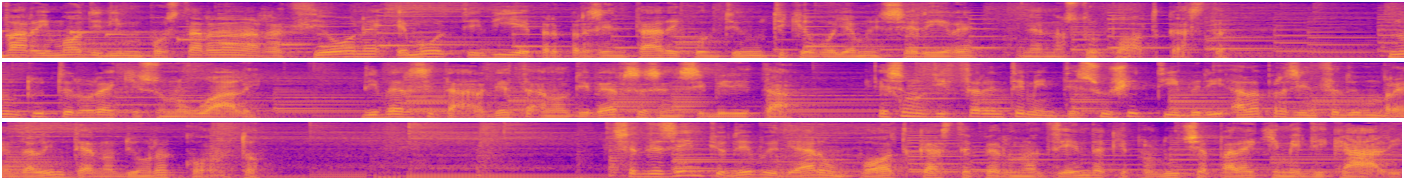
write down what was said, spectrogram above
vari modi di impostare la narrazione e molte vie per presentare i contenuti che vogliamo inserire nel nostro podcast. Non tutte le orecchie sono uguali, diversi target hanno diverse sensibilità e sono differentemente suscettibili alla presenza di un brand all'interno di un racconto. Se ad esempio devo ideare un podcast per un'azienda che produce apparecchi medicali,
